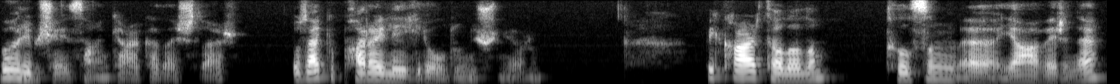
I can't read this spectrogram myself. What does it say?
Böyle bir şey sanki arkadaşlar. Özellikle parayla ilgili olduğunu düşünüyorum. Bir kart alalım tılsım yaverine.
